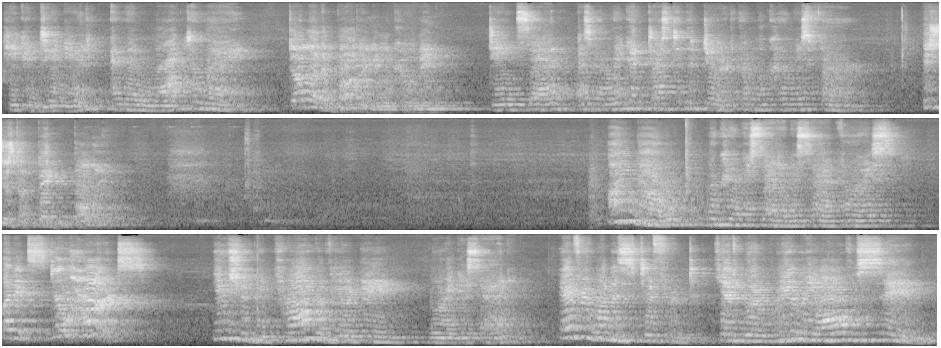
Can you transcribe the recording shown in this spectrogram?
He continued and then walked away. Don't let him bother you, Loukoumi. Dean said as Marika dusted the dirt from Loukoumi's fur. He's just a big bully. I know, Loukoumi said in a sad voice. But it still hurts. You should be proud of your name, Marika said. Everyone is different, yet we're really all the same.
